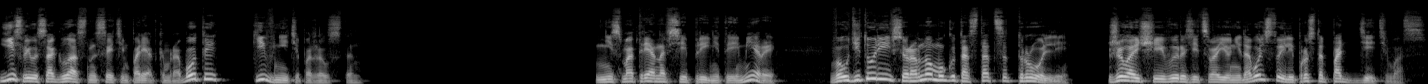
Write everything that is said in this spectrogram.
Если вы согласны с этим порядком работы, кивните, пожалуйста. Несмотря на все принятые меры, в аудитории все равно могут остаться тролли, желающие выразить свое недовольство или просто поддеть вас.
